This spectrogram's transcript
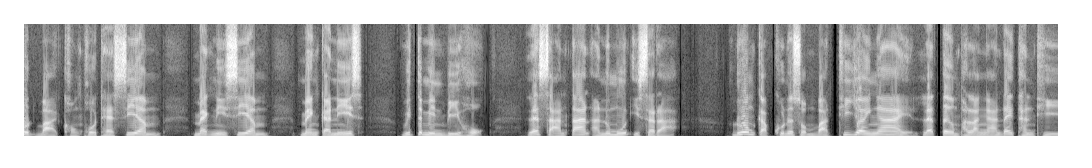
บทบาทของโพแทสเซียม แมกนีเซียม แมงกานีสวิตามิน B6 และสารต้านอนุมูลอิสระ ร่วมกับคุณสมบัติที่ย่อยง่าย และเติมพลังงานได้ทันที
